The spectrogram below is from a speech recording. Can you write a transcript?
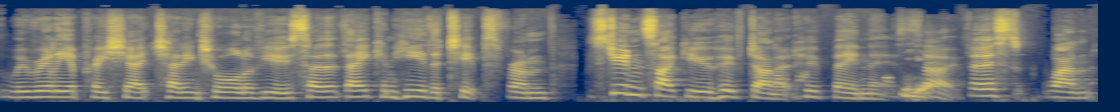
We really appreciate chatting to all of you so that they can hear the tips from students like you who've done it, who've been there. So, first one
